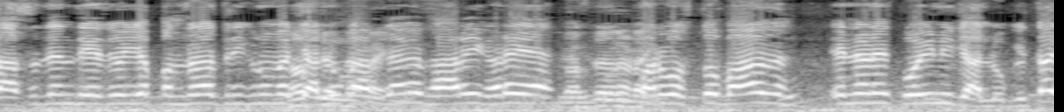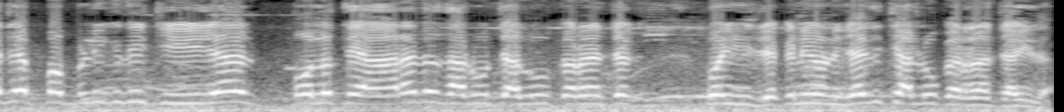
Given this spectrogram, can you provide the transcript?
10 ਦਿਨ ਦੇ ਦਿਓ ਜਾਂ 15 ਤਰੀਕ ਨੂੰ ਮੈਂ ਚਾਲੂ ਕਰ ਦਾਂਗਾ ਸਾਰੇ ਖੜੇ ਆ। ਪਰ ਉਸ ਤੋਂ ਬਾਅਦ ਇਹਨਾਂ ਨੇ ਕੋਈ ਨਹੀਂ ਚਾਲੂ ਕੀਤਾ। ਜੇ ਪਬਲਿਕ ਦੀ ਚੀਜ਼ ਹੈ ਪੁੱਲ ਤਿਆਰ ਹੈ ਤਾਂ ਸਾਨੂੰ ਚਾਲੂ ਕਰਨ ਚ ਕੋਈ ਹਿਜਕ ਨਹੀਂ ਹੋਣੀ ਚਾਹੀਦੀ ਚਾਲੂ ਕਰਨਾ ਚਾਹੀਦਾ।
